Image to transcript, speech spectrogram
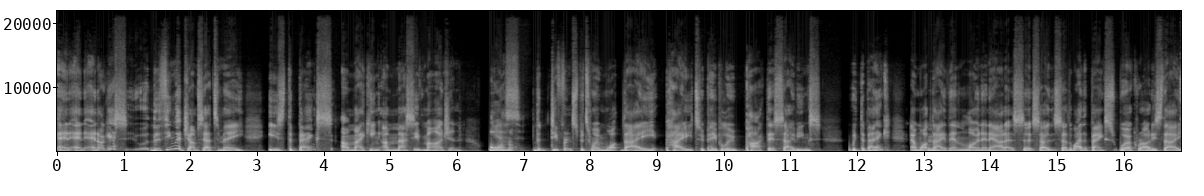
and and and I guess the thing that jumps out to me is the banks are making a massive margin on Yes. the difference between what they pay to people who park their savings with the bank and what they then loan it out as. So, so, so the way that banks work, right, is they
